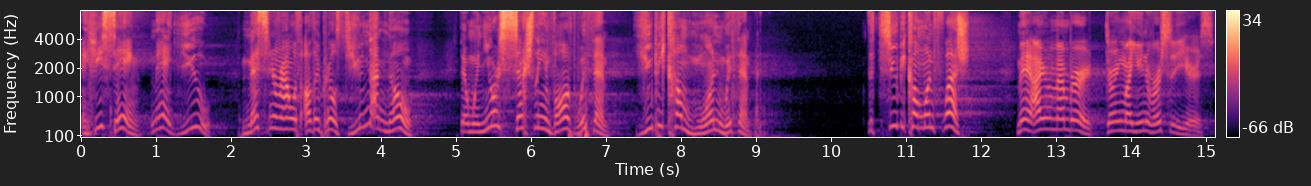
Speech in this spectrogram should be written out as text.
And he's saying, man, you messing around with other girls, do you not know that when you are sexually involved with them, you become one with them? The two become one flesh. Man, I remember during my university years,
